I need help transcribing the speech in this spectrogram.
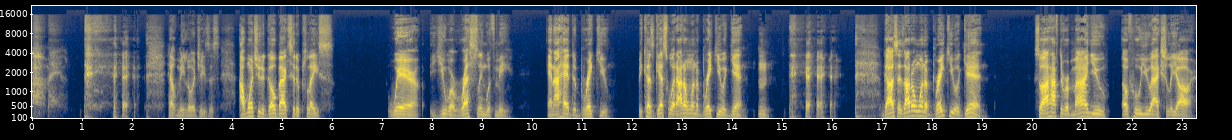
Oh, man. Help me, Lord Jesus. I want you to go back to the place where you were wrestling with me and I had to break you because guess what? I don't want to break you again. Mm. God says, I don't want to break you again. So I have to remind you of who you actually are.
